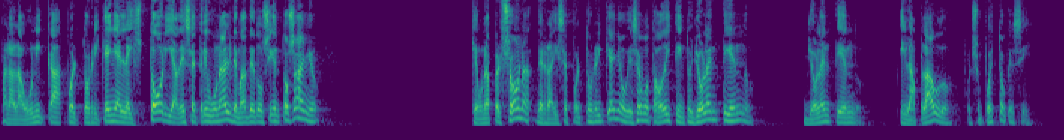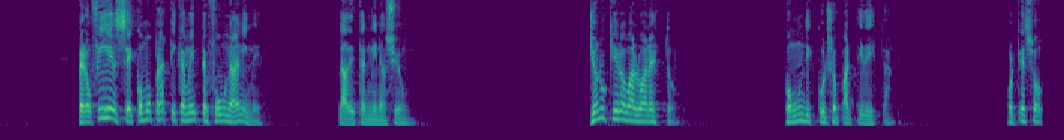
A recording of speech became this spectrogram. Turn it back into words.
para la única puertorriqueña en la historia de ese tribunal de más de 200 años que una persona de raíces puertorriqueñas hubiese votado distinto. Yo la entiendo, yo la entiendo y la aplaudo, por supuesto que sí. Pero fíjense cómo prácticamente fue unánime la determinación. Yo no quiero evaluar esto con un discurso partidista, porque eso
